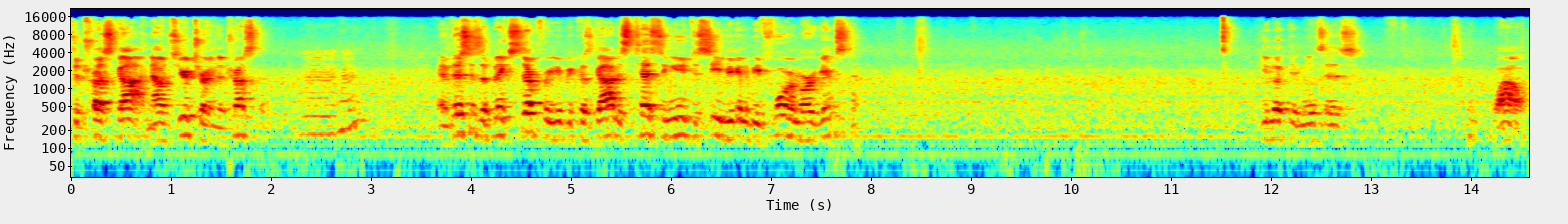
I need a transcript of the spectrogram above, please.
to trust God. Now it's your turn to trust Him. Mm-hmm. And this is a big step for you because God is testing you to see if you're going to be for Him or against Him. He looked at me and says, Wow.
